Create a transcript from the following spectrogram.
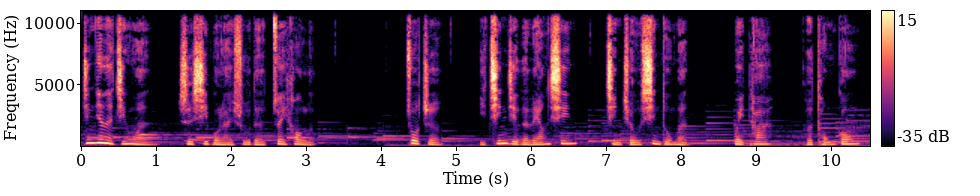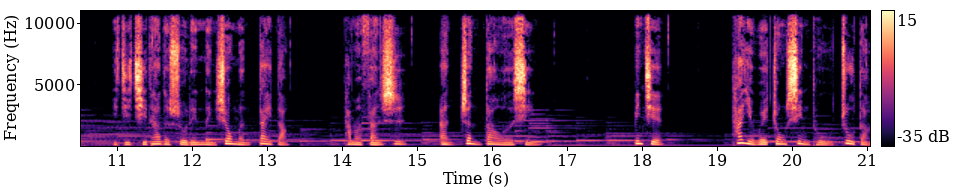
今天的经文是希伯来书的最后了。作者以清洁的良心请求信徒们为他和同工以及其他的属灵领袖们代祷，他们凡事按正道而行，并且他也为众信徒祝祷。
